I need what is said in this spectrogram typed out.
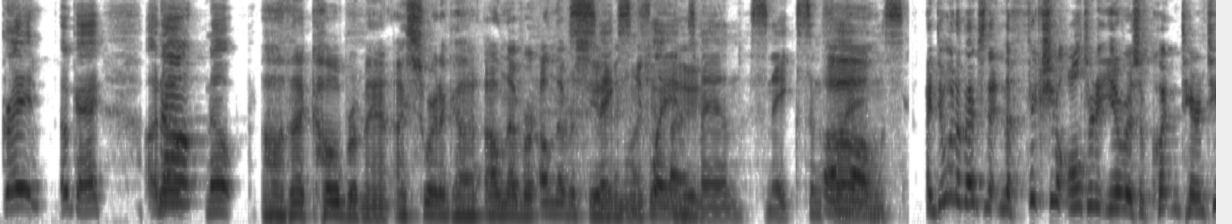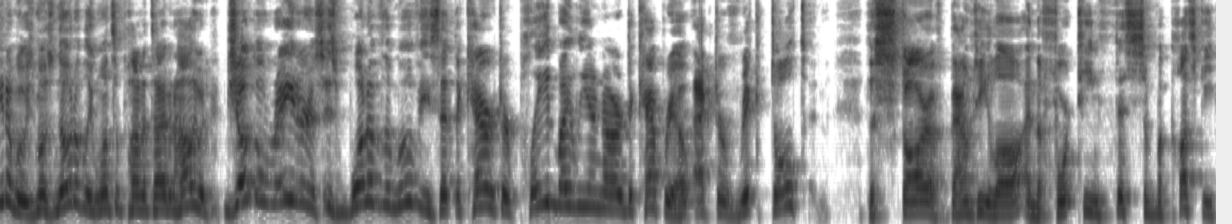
great, okay. Uh, no, no. Oh, that Cobra, man! I swear to God, I'll never, I'll never see snakes and like flames, I, man. Snakes and oh, flames. Oh, I do want to mention that in the fictional alternate universe of Quentin Tarantino movies, most notably Once Upon a Time in Hollywood, Jungle Raiders is one of the movies that the character played by Leonardo DiCaprio, actor Rick Dalton, the star of Bounty Law and the 14 Fists of McCluskey,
